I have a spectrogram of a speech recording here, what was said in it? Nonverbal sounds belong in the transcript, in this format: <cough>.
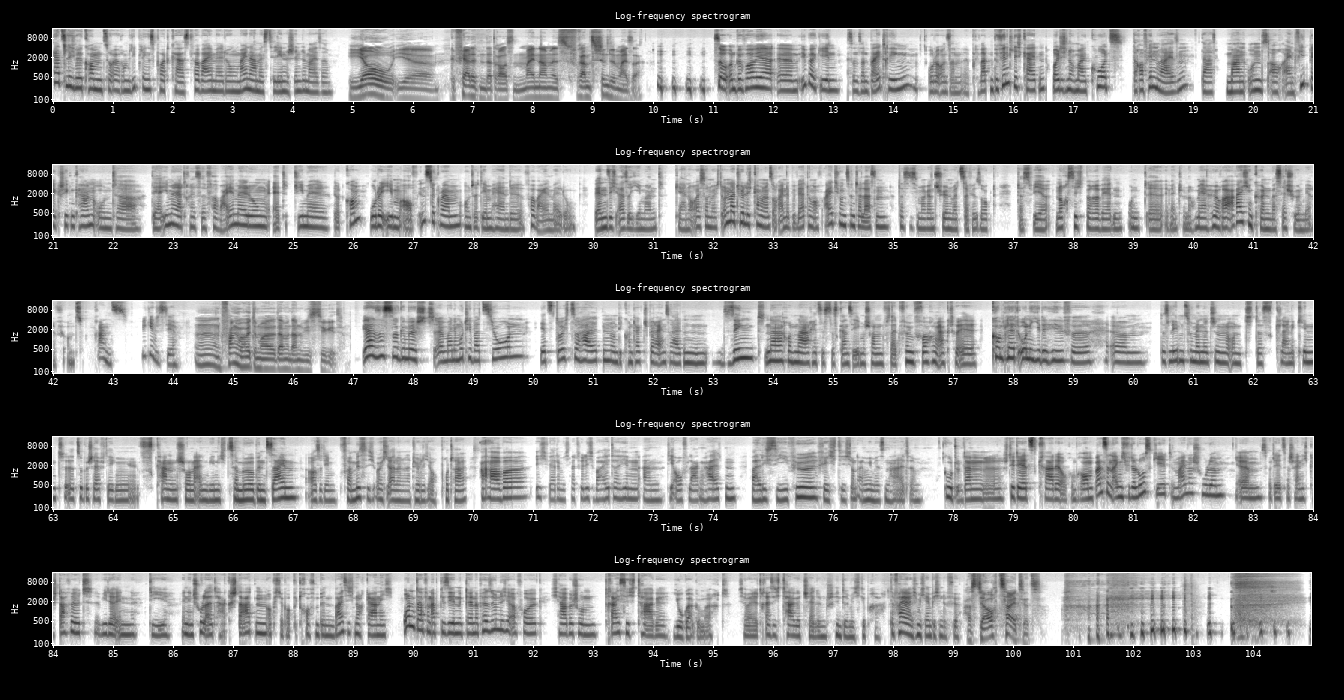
Herzlich willkommen zu eurem Lieblingspodcast Verweilmeldung. Mein Name ist Helene Schindelmeiser. Yo, ihr Gefährdeten da draußen. Mein Name ist Franz Schindelmeiser. <laughs> so, und bevor wir ähm, übergehen zu unseren Beiträgen oder unseren äh, privaten Befindlichkeiten, wollte ich noch mal kurz darauf hinweisen, dass man uns auch ein Feedback schicken kann unter der E-Mail-Adresse verweilmeldung at gmail.com oder eben auf Instagram unter dem Handle Verweilmeldung. Wenn sich also jemand gerne äußern möchte. Und natürlich kann man uns auch eine Bewertung auf iTunes hinterlassen. Das ist immer ganz schön, weil es dafür sorgt, dass wir noch sichtbarer werden und äh, eventuell noch mehr Hörer erreichen können, was sehr schön wäre für uns. Franz, wie geht es dir? Mm, fangen wir heute mal damit an, wie es dir geht. Ja, es ist so gemischt. Äh, meine Motivation, jetzt durchzuhalten und die Kontaktsperre einzuhalten, sinkt nach und nach. Jetzt ist das Ganze eben schon seit fünf Wochen aktuell komplett ohne jede Hilfe. Ähm, das Leben zu managen und das kleine Kind äh, zu beschäftigen, es kann schon ein wenig zermürbend sein. Außerdem vermisse ich euch alle natürlich auch brutal. Aber ich werde mich natürlich weiterhin an die Auflagen halten, weil ich sie für richtig und angemessen halte. Gut, und dann äh, steht ja jetzt gerade auch im Raum, wann es denn eigentlich wieder losgeht in meiner Schule. Ähm, es wird ja jetzt wahrscheinlich gestaffelt wieder in, die, in den Schulalltag starten. Ob ich da überhaupt betroffen bin, weiß ich noch gar nicht. Und davon abgesehen, ein kleiner persönlicher Erfolg. Ich habe schon 30 Tage Yoga gemacht. Ich habe eine 30-Tage-Challenge hinter mich gebracht. Da feiere ich mich ein bisschen dafür. Hast ja auch Zeit jetzt. <laughs>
